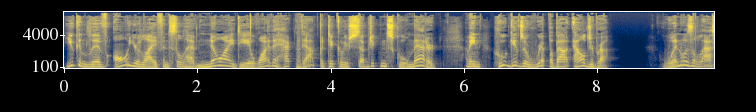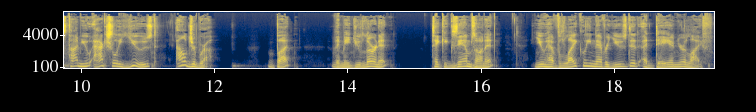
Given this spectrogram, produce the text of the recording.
You can live all your life and still have no idea why the heck that particular subject in school mattered. I mean, who gives a rip about algebra? When was the last time you actually used algebra? But they made you learn it, take exams on it, you have likely never used it a day in your life.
